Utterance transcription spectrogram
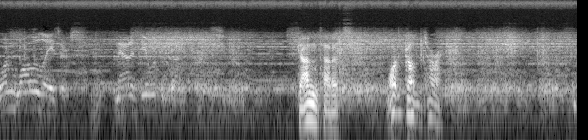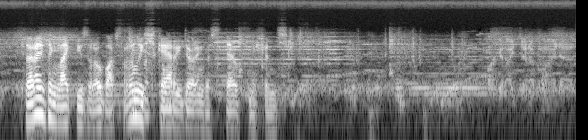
one wall of lasers. Now to deal with the gun turrets. Gun turrets. What gun turrets? If they're anything like these robots, they're only scary during the stealth missions. Target identified as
